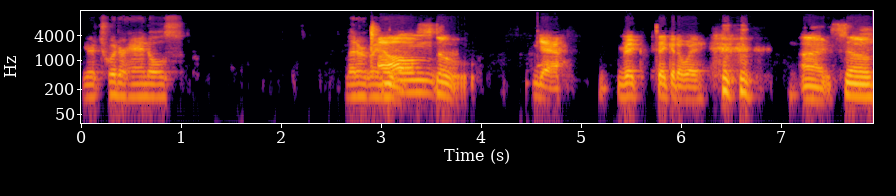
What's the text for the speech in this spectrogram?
Your Twitter handles. Let everybody know. Um, So Yeah. Vic, take it away. All right, so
